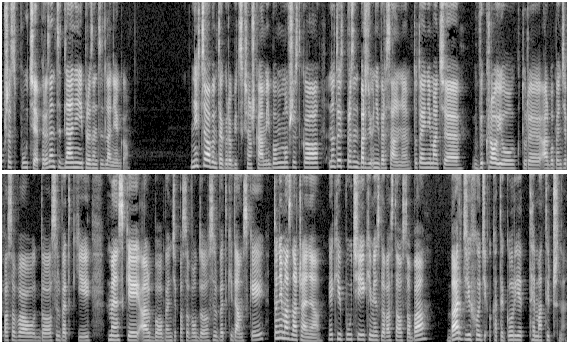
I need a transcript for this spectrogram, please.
przez płcie, prezenty dla niej i prezenty dla niego. Nie chciałabym tego robić z książkami, bo mimo wszystko, no to jest prezent bardziej uniwersalny. Tutaj nie macie wykroju, który albo będzie pasował do sylwetki męskiej, albo będzie pasował do sylwetki damskiej. To nie ma znaczenia, jakiej płci i kim jest dla Was ta osoba. Bardziej chodzi o kategorie tematyczne.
